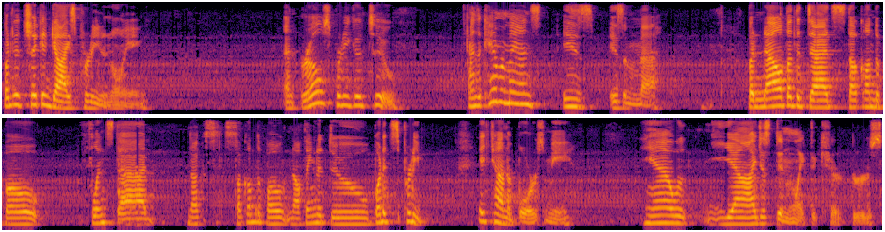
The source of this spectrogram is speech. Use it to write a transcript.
But the chicken guy is pretty annoying. And Earl's pretty good too. And the cameraman's is is a meh. But now that the dad's stuck on the boat, Flint's dad, stuck on the boat, nothing to do, but it's pretty, it kind of bores me. Yeah, well, yeah, I just didn't like the characters.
